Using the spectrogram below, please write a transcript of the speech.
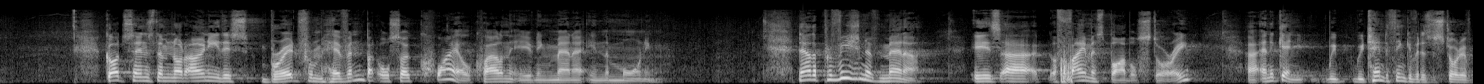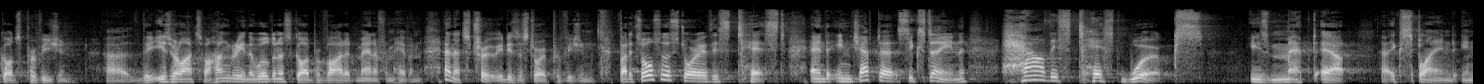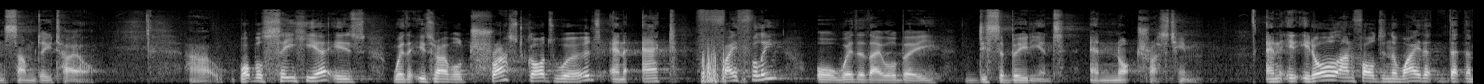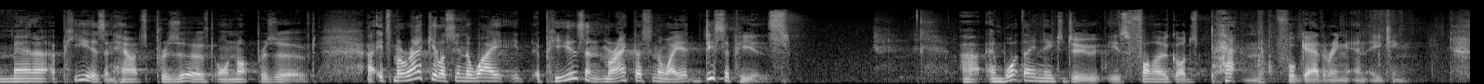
God sends them not only this bread from heaven, but also quail, quail in the evening, manna in the morning. Now, the provision of manna is uh, a famous Bible story. Uh, and again, we, we tend to think of it as a story of God's provision. Uh, the Israelites were hungry in the wilderness, God provided manna from heaven. And that's true, it is a story of provision. But it's also a story of this test. And in chapter 16, how this test works is mapped out, uh, explained in some detail. Uh, what we'll see here is whether Israel will trust God's words and act faithfully, or whether they will be disobedient and not trust Him. And it, it, all unfolds in the way that, that the manna appears and how it's preserved or not preserved. Uh, it's miraculous in the way it appears and miraculous in the way it disappears. Uh, and what they need to do is follow God's pattern for gathering and eating.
